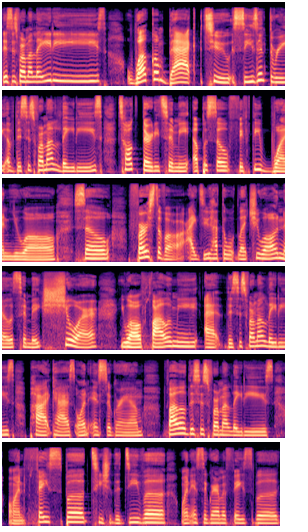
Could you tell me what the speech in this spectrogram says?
This is for my ladies. Welcome back to season three of This Is For My Ladies Talk 30 to Me, episode 51, you all. So, First of all, I do have to let you all know to make sure you all follow me at This Is For My Ladies podcast on Instagram. Follow This Is For My Ladies on Facebook, Tisha the Diva on Instagram and Facebook.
